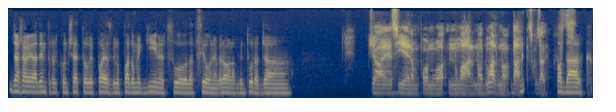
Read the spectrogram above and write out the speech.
già c'aveva dentro il concetto che poi ha sviluppato McGee nel suo d'azione, però l'avventura già... già, eh, sì, era un po' noir, no? Noir no, dark, scusate. un po' dark.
